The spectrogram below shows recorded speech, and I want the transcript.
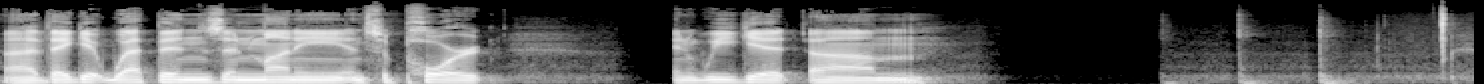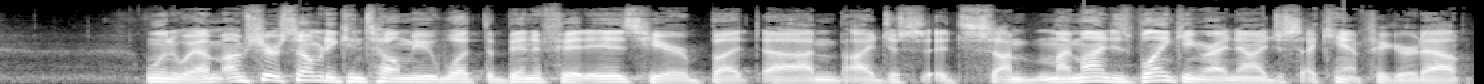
Uh, they get weapons and money and support, and we get. Um, well, anyway, I'm, I'm, sure somebody can tell me what the benefit is here, but uh, i just it's I'm, my mind is blanking right now. I just I can't figure it out.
